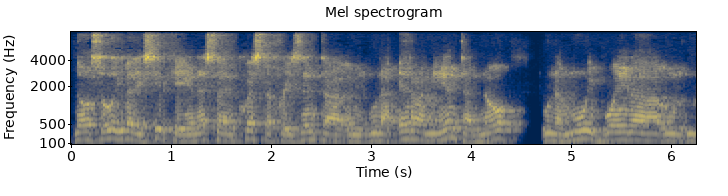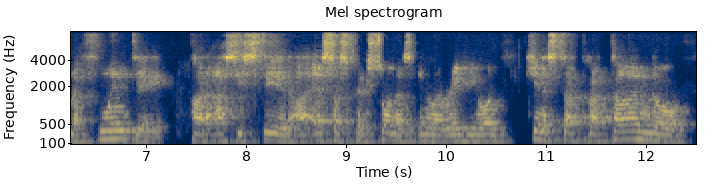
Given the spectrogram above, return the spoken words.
No, solo iba a decir que en esta encuesta presenta una herramienta, ¿no? Una muy buena, una fuente para asistir a esas personas en la región quien está tratando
